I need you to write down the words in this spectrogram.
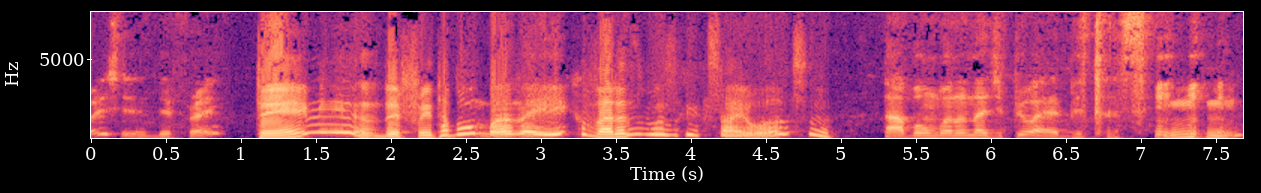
hoje, The Fray? Tem, menino, The Frey tá bombando aí com várias músicas que saiu osso. Tá bombando na Deep Web, tá assim. Uhum.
